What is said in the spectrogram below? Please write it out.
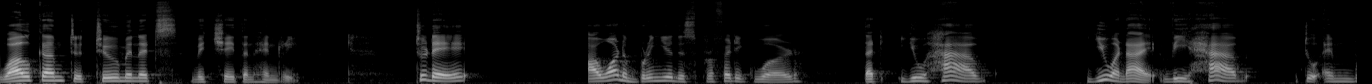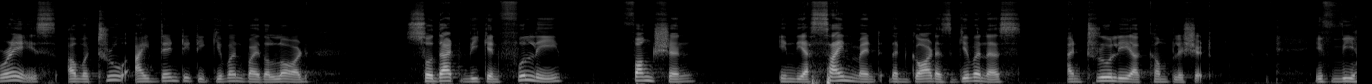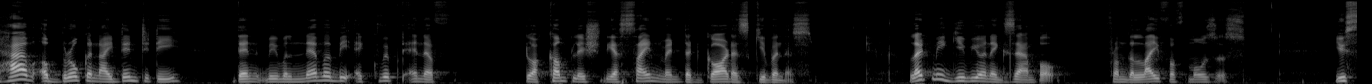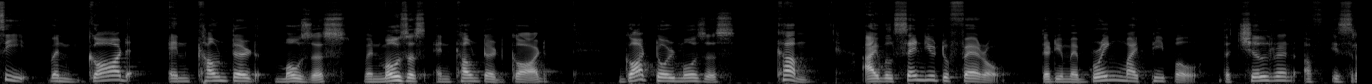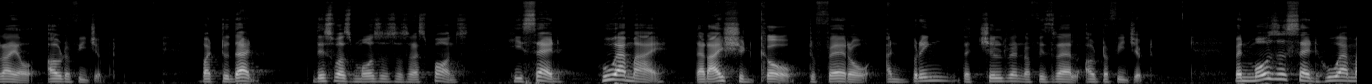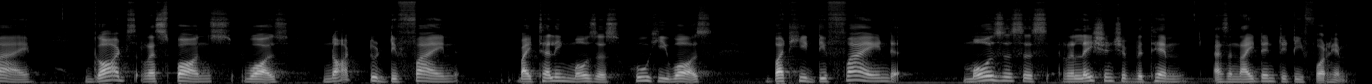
Welcome to 2 Minutes with Chetan Henry. Today, I want to bring you this prophetic word that you have, you and I, we have to embrace our true identity given by the Lord so that we can fully function in the assignment that God has given us and truly accomplish it. If we have a broken identity, then we will never be equipped enough to accomplish the assignment that God has given us. Let me give you an example from the life of Moses. You see, when God encountered Moses, when Moses encountered God, God told Moses, Come, I will send you to Pharaoh, that you may bring my people, the children of Israel, out of Egypt. But to that, this was Moses' response he said, Who am I that I should go to Pharaoh and bring the children of Israel out of Egypt? When Moses said, Who am I? God's response was not to define by telling Moses who he was, but he defined Moses' relationship with him as an identity for him.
